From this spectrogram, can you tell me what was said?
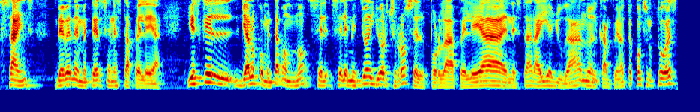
Sainz debe de meterse en esta pelea. Y es que ya lo comentábamos, ¿no? Se, le metió a George Russell por la pelea en estar ahí ayudando en el campeonato de constructores,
